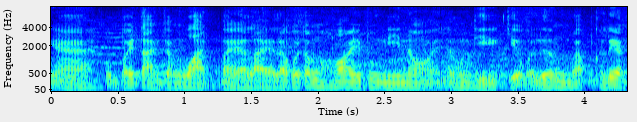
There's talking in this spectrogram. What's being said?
ไงผมไปต่างจังหวัดไปอะไร เราก็ต้องห้อยพวกนี้หน่อยแล้วบางทีเกี่ยวกับเรื่องแบบเขาเรียก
